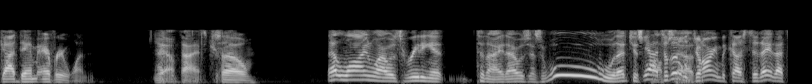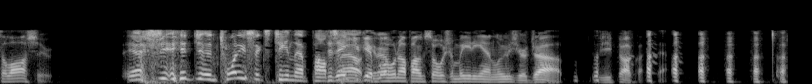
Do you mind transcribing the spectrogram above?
goddamn everyone Yeah, at the time. So that line when I was reading it tonight, I was just, woo, that just yeah, it's a little out. jarring because today that's a lawsuit. Yeah, in 2016 that pops Today out. you get you know? blown up on social media and lose your job if you talk like that.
